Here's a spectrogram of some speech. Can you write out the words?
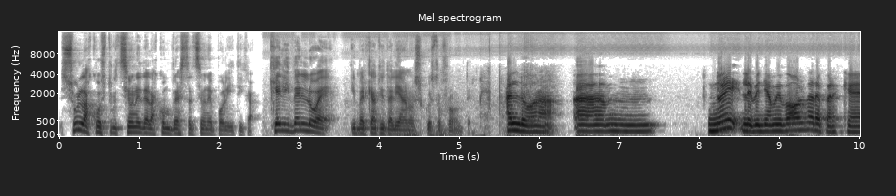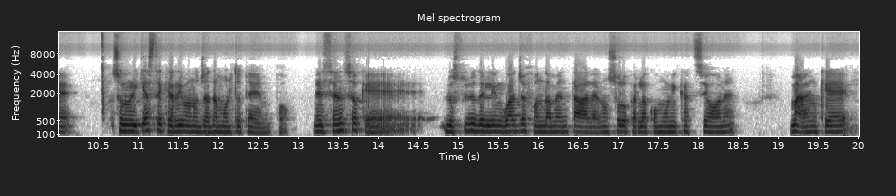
sulla costruzione della conversazione politica. Che livello è il mercato italiano su questo fronte? Allora, um, noi le vediamo evolvere perché sono richieste che arrivano già da molto tempo, nel senso che lo studio del linguaggio è fondamentale non solo per la comunicazione, ma anche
